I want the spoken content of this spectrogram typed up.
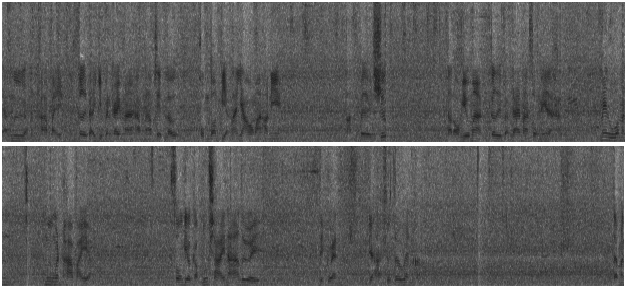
อะมืออะมันพาไป ก็เลยไปหยิบกันไกลมาอาบน้ำเสร็จแล้วผมตอนเปียกนะยาวออกมาเท่านี้ ตัดไปเลยชึบตัดออกเยอะมากก็เลยแบบได้มาทรงนี้แหละครับ ไม่รู้ว่ามันมือมันพาไปอะ ทรงเดียวกับลูกชายน้าเลย เด็กแว่นเดี๋ยวหาฟิลเตอร์แว่นก่อน แต่มัน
